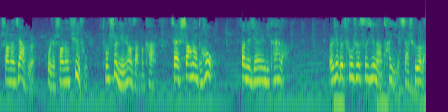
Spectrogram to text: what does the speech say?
商量价格或者商量去处。从视频上咱们看，在商量之后。犯罪嫌疑人离开了，而这个出租车司机呢，他也下车了，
